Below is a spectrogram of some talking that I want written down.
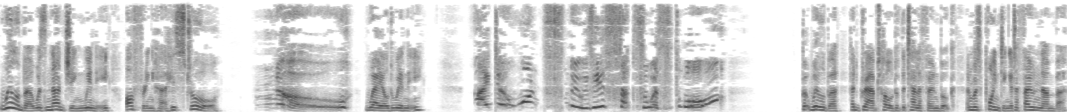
Wilbur was nudging Winnie, offering her his straw. No, wailed Winnie. I don't want Smoothie through a straw. But Wilbur had grabbed hold of the telephone book and was pointing at a phone number.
